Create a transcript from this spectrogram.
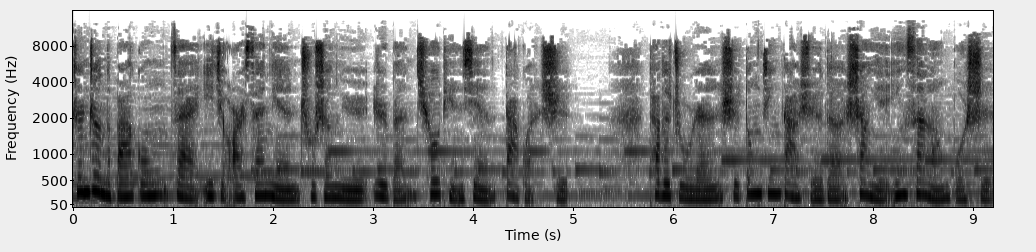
真正的八公在一九二三年出生于日本秋田县大馆市，他的主人是东京大学的上野英三郎博士。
